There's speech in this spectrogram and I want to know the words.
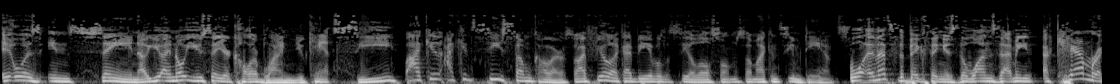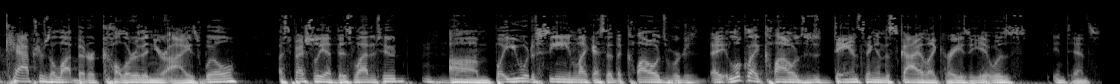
It was insane. Now you, I know you say you're colorblind and you can't see. I can I can see some color, so I feel like I'd be able to see a little something. Something I can see them dance. Well, and that's the big thing is the ones that, I mean, a camera captures a lot better color than your eyes will, especially at this latitude. Um, but you would have seen, like I said, the clouds were just, it looked like clouds just dancing in the sky like crazy. It was intense.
